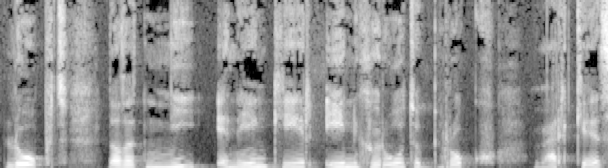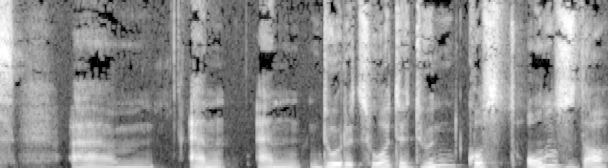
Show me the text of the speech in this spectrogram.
loopt. Dat het niet in één keer één grote brok werk is. Um, en En door het zo te doen, kost ons dat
